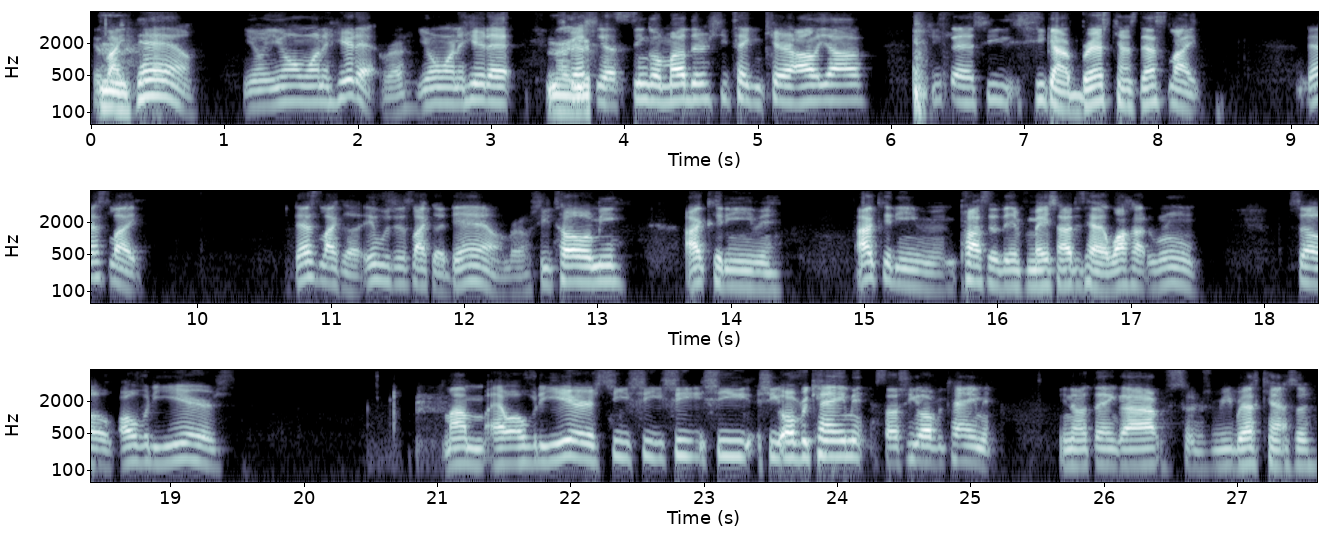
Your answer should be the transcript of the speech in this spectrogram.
it's mm. like damn, you know you don't want to hear that, bro. You don't want to hear that, no, especially a single mother. She taking care of all y'all. She said she she got breast cancer. That's like that's like that's like a it was just like a damn, bro. She told me I couldn't even I couldn't even process the information. I just had to walk out the room. So over the years, my over the years, she she she she she overcame it. So she overcame it. You know, thank God for breast cancer.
